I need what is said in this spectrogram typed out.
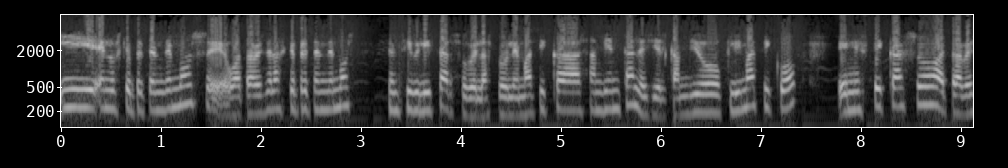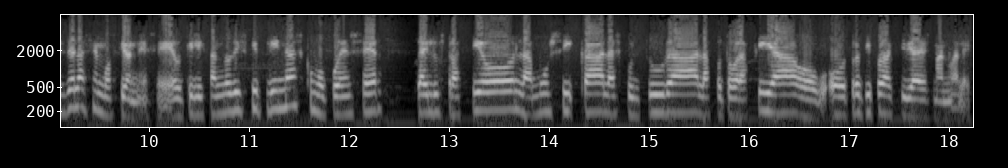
y en los que pretendemos, eh, o a través de las que pretendemos, sensibilizar sobre las problemáticas ambientales y el cambio climático, en este caso a través de las emociones, utilizando disciplinas como pueden ser la ilustración, la música, la escultura, la fotografía o, o otro tipo de actividades manuales.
